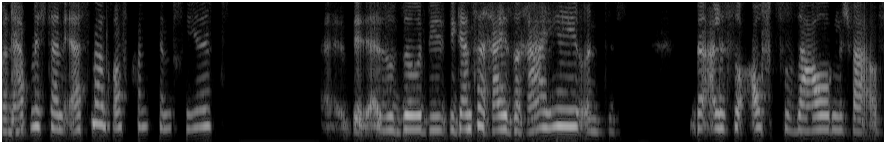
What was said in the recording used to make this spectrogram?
Und habe mich dann erstmal darauf konzentriert, äh, also so die, die ganze Reiserei und das Ne, alles so aufzusaugen. Ich war auf,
